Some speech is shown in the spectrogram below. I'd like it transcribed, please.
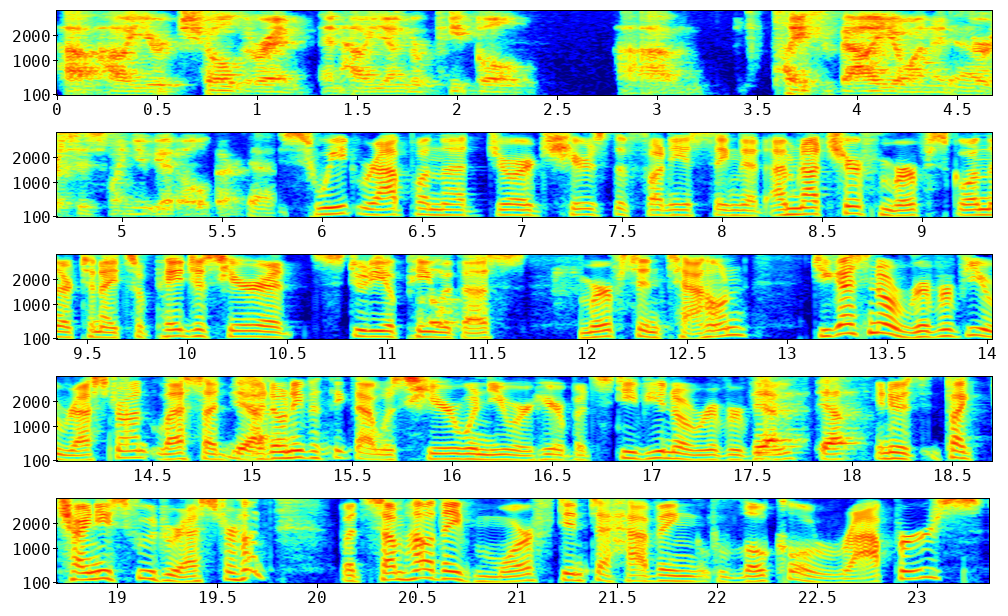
how, how your children and how younger people um, place value on it Yeah. versus when you get older. Yeah. Sweet wrap on that, George. Here's the funniest thing that I'm not sure if Murph's going there tonight. So Paige is here at Studio P with us. Murph's in town. Do you guys know Riverview Restaurant? Les, I, Yeah. I don't even think that was here when you were here, but Steve, you know Riverview. Yeah. Yeah. And it was like Chinese food restaurant, but somehow they've morphed into having local rappers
